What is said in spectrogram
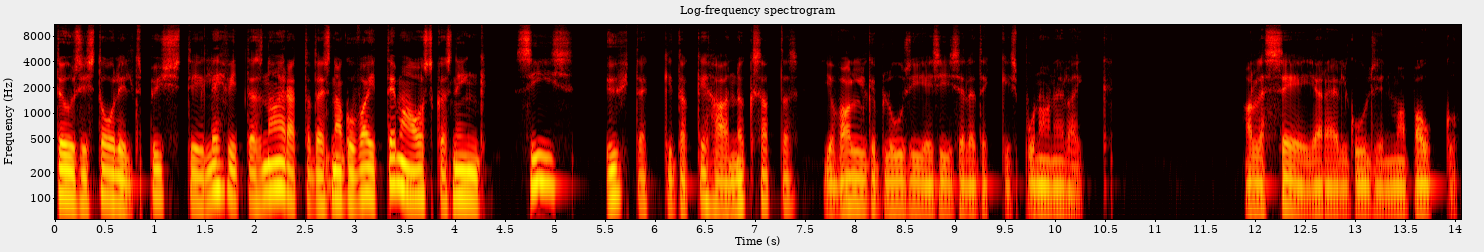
tõusis toolilt püsti, lehvitas naeratades, nagu vaid tema oskas ning siis ühtäkki ta keha nõksatas ja valge pluusi esisele tekkis punane laik alles seejärel kuulsin ma pauku.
